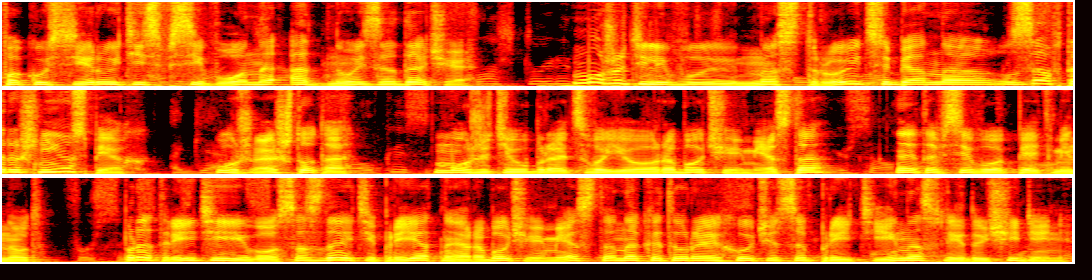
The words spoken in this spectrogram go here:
фокусируйтесь всего на одной задаче. Можете ли вы настроить себя на завтрашний успех? Уже что-то. Можете убрать свое рабочее место. Это всего 5 минут. Протрите его, создайте приятное рабочее место, на которое хочется прийти на следующий день.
